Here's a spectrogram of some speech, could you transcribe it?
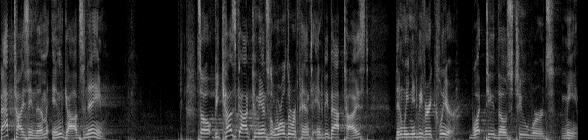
baptizing them in God's name. So, because God commands the world to repent and to be baptized, then we need to be very clear. What do those two words mean?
